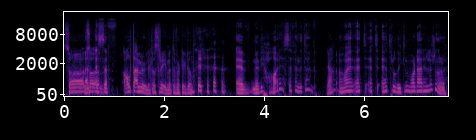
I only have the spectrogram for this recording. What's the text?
Så, Men så SF alt er mulig til å streame til 40 kroner. Eh, Men vi har SF Anytime. Ja. Og jeg, jeg, jeg, jeg trodde ikke den var der heller, skjønner du.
